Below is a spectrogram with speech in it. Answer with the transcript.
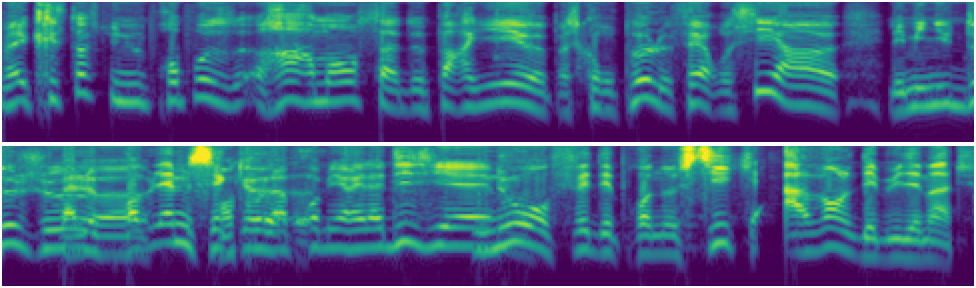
Ouais, Christophe, tu nous proposes rarement ça de parier, euh, parce qu'on peut le faire aussi, hein, les minutes de jeu. Bah, le euh, problème, c'est entre que la première et la dixième. Nous, on fait des pronostics avant le début des matchs.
